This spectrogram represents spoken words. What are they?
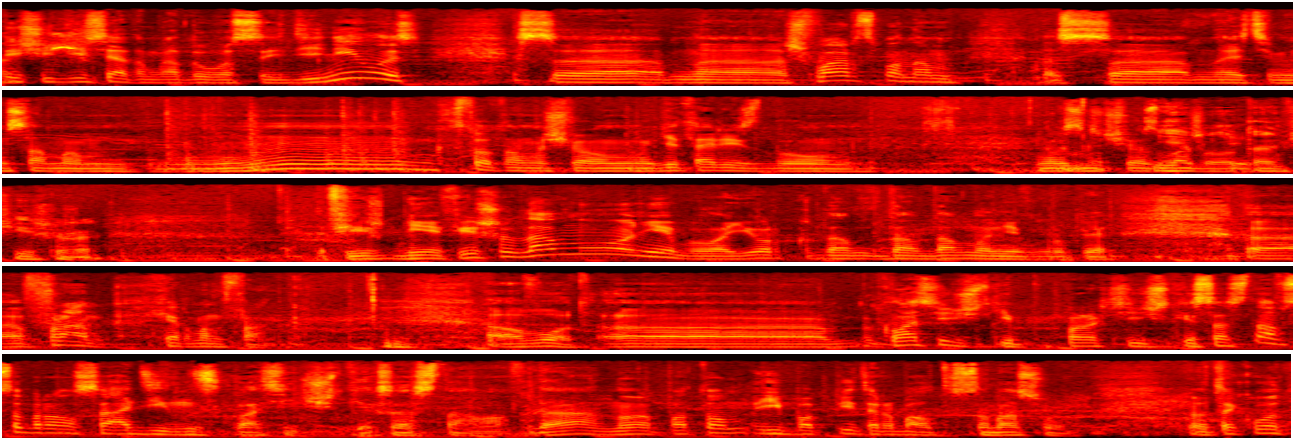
2010 году воссоединилась с э, Шварцманом, с э, этим самым... Кто там еще? Гитарист был. Выскочил не было там Фишера. Фиш- не, Фиша давно не было. Йорк дав- дав- давно не в группе. Э, Франк, Херман Франк. А, Вот. э, Классический практически состав собрался. Один из классических составов. Да? Но потом и Питер Балтас на басу. Так вот,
